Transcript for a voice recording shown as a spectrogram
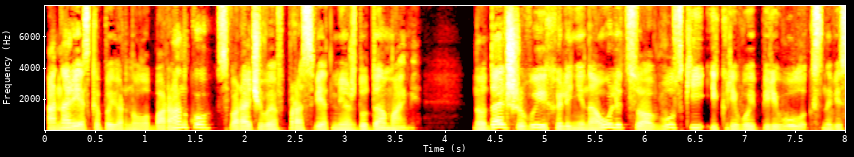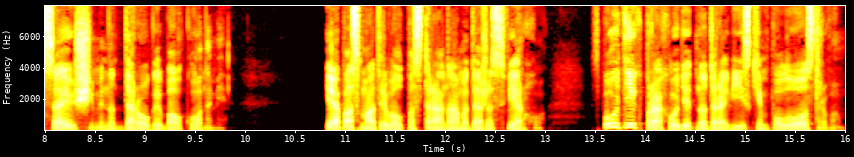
Она резко повернула баранку, сворачивая в просвет между домами. Но дальше выехали не на улицу, а в узкий и кривой переулок с нависающими над дорогой балконами. Я посматривал по сторонам и даже сверху. Спутник проходит над Аравийским полуостровом,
